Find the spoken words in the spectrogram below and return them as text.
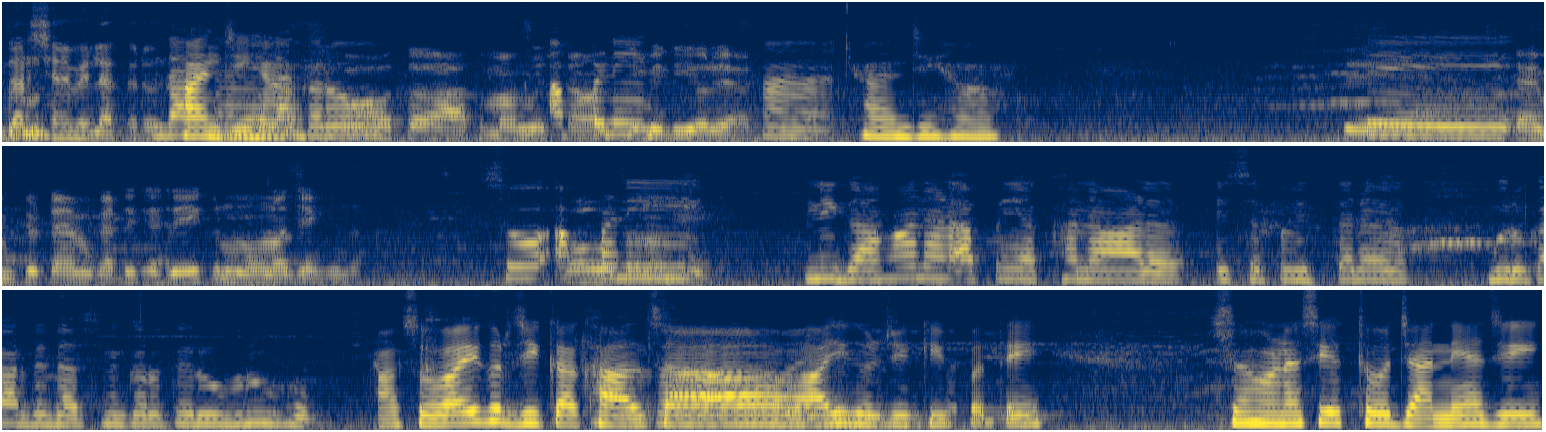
ਦਰਸ਼ਨ ਮੇਲਾ ਕਰੋ। ਹਾਂਜੀ, ਹਾਂ। ਕਰੋ। ਬਹੁਤ ਆਤਮਾ ਨੂੰ ਸ਼ਾਂਤੀ ਮਿਲੀ ਹੋ ਰਿਹਾ ਹਾਂ। ਹਾਂਜੀ ਹਾਂ। ਤੇ ਟਾਈਮ ਤੋਂ ਟਾਈਮ ਕੱਢ ਕੇ ਹਰੇਕ ਨੂੰ ਆਉਣਾ ਚਾਹੀਦਾ। ਸੋ ਆਪਣੀ ਨਿਗਾਹਾਂ ਨਾਲ ਆਪਣੀਆਂ ਅੱਖਾਂ ਨਾਲ ਇਸ ਪਵਿੱਤਰ ਗੁਰੂ ਘਰ ਦੇ ਦਰਸ਼ਨ ਕਰੋ ਤੇ ਰੂਬਰੂ ਹੋ ਹਾਂ ਸੋ ਵਾਹਿਗੁਰੂ ਜੀ ਕਾ ਖਾਲਸਾ ਵਾਹਿਗੁਰੂ ਜੀ ਕੀ ਫਤਿਹ। ਸੋ ਹੁਣ ਅਸੀਂ ਇੱਥੋਂ ਜਾਂਦੇ ਆ ਜੀ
